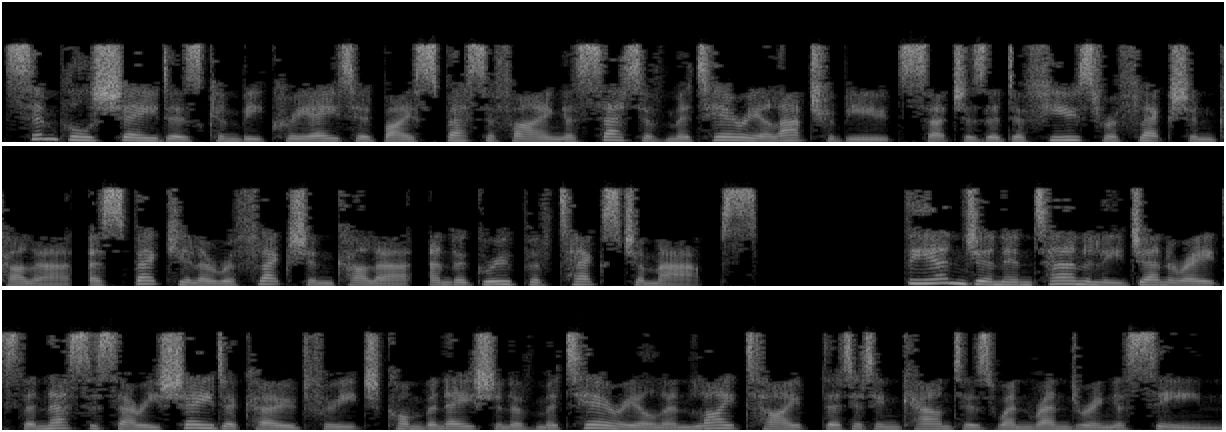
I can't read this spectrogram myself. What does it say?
Simple shaders can be created by specifying a set of material attributes such as a diffuse reflection color, a specular reflection color, and a group of texture maps. The engine internally generates the necessary shader code for each combination of material and light type that it encounters when rendering a scene.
